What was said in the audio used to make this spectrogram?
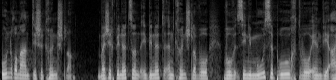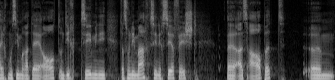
unromantischer Künstler. Weißt, ich bin nicht so, ein- ich bin nicht ein Künstler, wo, wo seine Muse braucht, wo irgendwie, ah, ich muss immer an der Art und ich sehe meine, das, was ich mache, sehe ich sehr fest äh, als Arbeit. Ähm,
